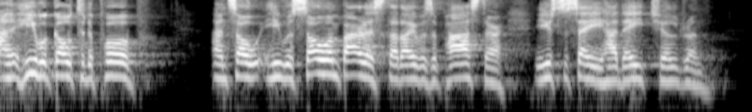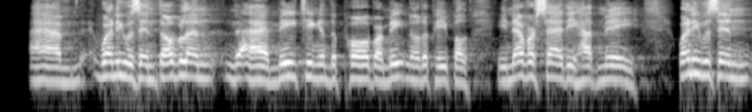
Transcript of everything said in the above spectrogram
and he would go to the pub. And so he was so embarrassed that I was a pastor. He used to say he had eight children. Um, when he was in Dublin, uh, meeting in the pub or meeting other people, he never said he had me. When he was in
